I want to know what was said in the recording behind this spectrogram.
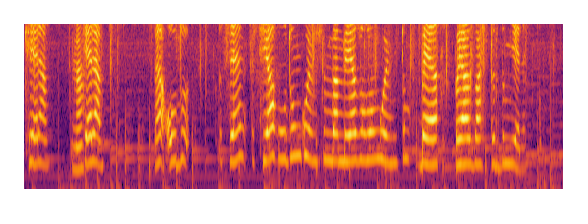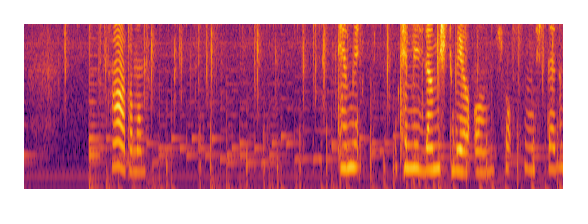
Kerem. Ne? Kerem. Ben odu sen siyah odun koymuşsun ben beyaz odun koymuştum. Beyaz, beyazlaştırdım yeri. Ha tamam. Temi, temizlenmiş gibi olmuş olsun istedim.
